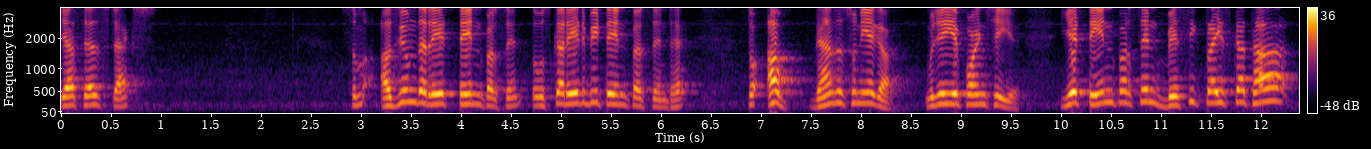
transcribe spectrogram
या sales tax assume the rate ten percent तो उसका रेट भी टेन परसेंट है तो अब ध्यान से सुनिएगा मुझे ये पॉइंट चाहिए ये टेन परसेंट बेसिक प्राइस का था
